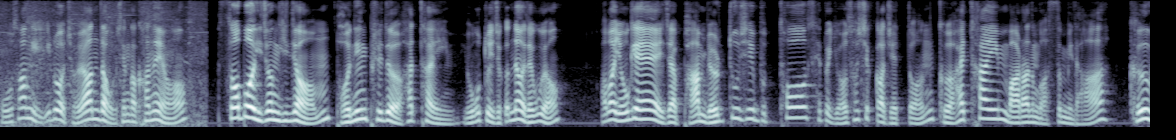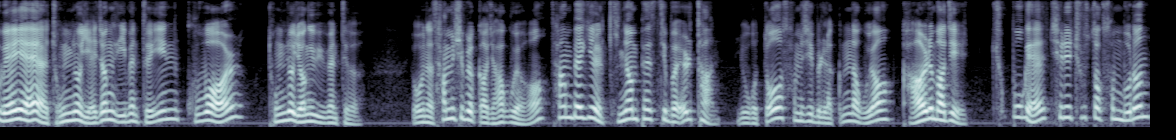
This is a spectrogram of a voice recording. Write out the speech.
보상이 이루어져야 한다고 생각하네요. 서버 이전 기념 burning field hot time 요것도 이제 끝나게 되고요. 아마 요게 이제 밤 12시부터 새벽 6시까지 했던 그 hot time 말하는 것 같습니다. 그 외에 종료 예정 이벤트인 9월 동료 영입 이벤트 요거는 30일까지 하고요. 300일 기념 페스티벌 1탄 요것도 30일날 끝나고요. 가을 맞이 축복의 7일 출석 선물은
